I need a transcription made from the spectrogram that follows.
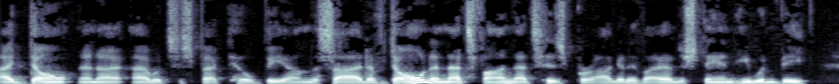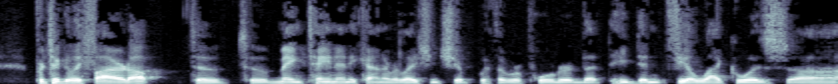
I don't. And I, I would suspect he'll be on the side of don't. And that's fine. That's his prerogative. I understand he wouldn't be particularly fired up to, to maintain any kind of relationship with a reporter that he didn't feel like was, uh,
